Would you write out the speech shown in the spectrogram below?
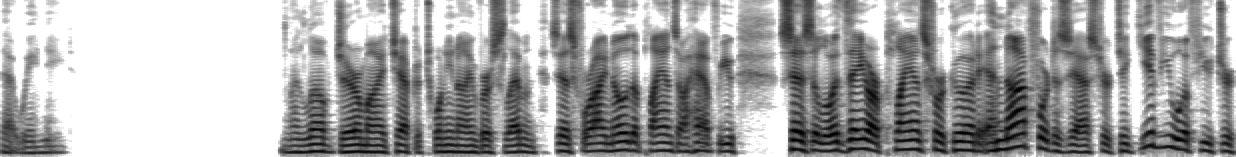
that we need. I love Jeremiah chapter 29, verse 11. It says, For I know the plans I have for you, says the Lord. They are plans for good and not for disaster, to give you a future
